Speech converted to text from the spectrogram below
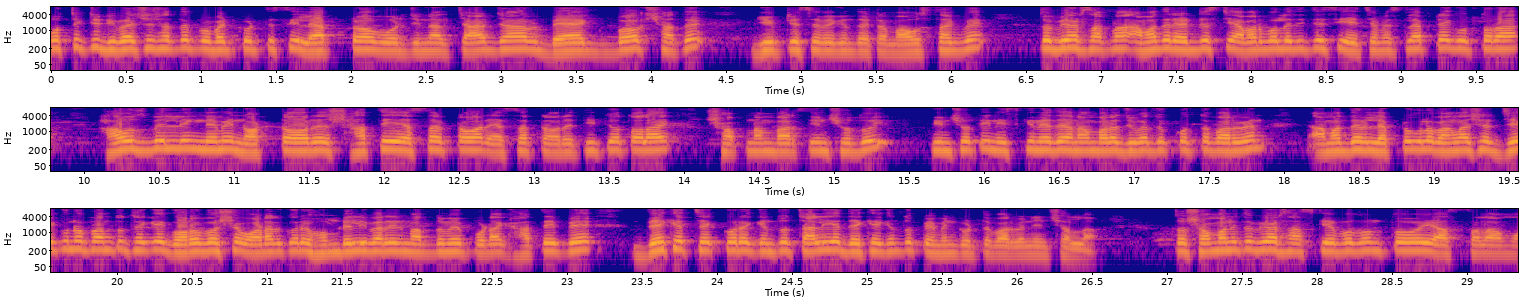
প্রত্যেকটি ডিভাইসের সাথে প্রোভাইড করতেছি laptop original charger bag box সাথে গিফট হিসেবে কিন্তু একটা মাউস থাকবে। তো বিয়ার্স আপনার আমাদের অ্যাড্রেসটি আবার বলে দিতেছি H M S Laptech Uttara house building নেমে নট টাওয়ারের সাথে এসআর টাওয়ার এসআর টাওয়ারের তৃতীয় তলায় শপ নাম্বার তিনশো দুই তিনশো তিন স্ক্রিনে দেওয়া নাম্বারে যোগাযোগ করতে পারবেন। আমাদের ল্যাপটপগুলো বাংলাদেশের যে কোনো প্রান্ত থেকে ঘরে বসে অর্ডার করে হোম ডেলিভারির মাধ্যমে প্রোডাক্ট হাতে পেয়ে দেখে চেক করে কিন্তু চালিয়ে দেখে কিন্তু পেমেন্ট করতে পারবেন ইনশাল্লাহ। তো সম্মানিত বিয়ার্স আজকে পর্যন্তই। আসসালামু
